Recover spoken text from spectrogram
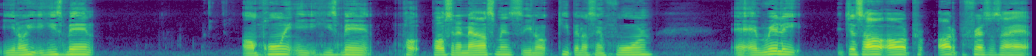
you know, he, has been on point. He, has been po- posting announcements, you know, keeping us informed. And, and really, just all, all, all the professors I have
